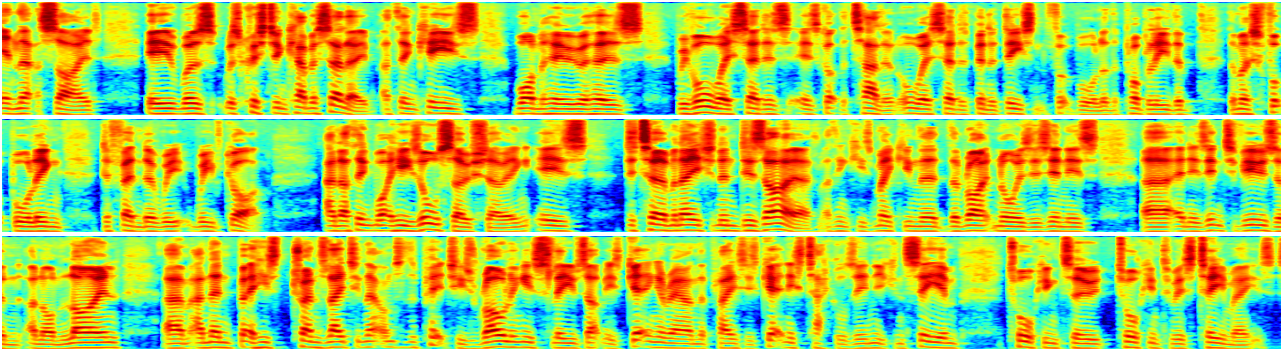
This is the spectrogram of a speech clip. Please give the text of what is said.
in that side it was was Christian Kabasele. I think he's one who has we've always said has, has got the talent, always said has been a decent footballer, the probably the, the most footballing defender we, we've got. And I think what he's also showing is determination and desire. I think he's making the, the right noises in his uh, in his interviews and, and online, um, and then but he's translating that onto the pitch. He's rolling his sleeves up. He's getting around the place. He's getting his tackles in. You can see him talking to talking to his teammates,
